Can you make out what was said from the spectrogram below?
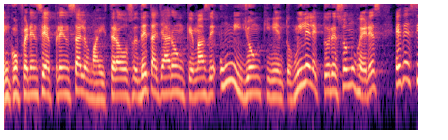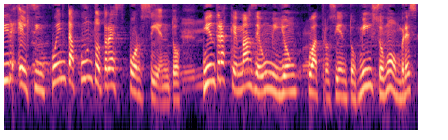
En conferencia de prensa, los magistrados detallaron que más de 1.500.000 electores son mujeres, es decir, el 50.3%, mientras que más de 1.400.000 son hombres,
